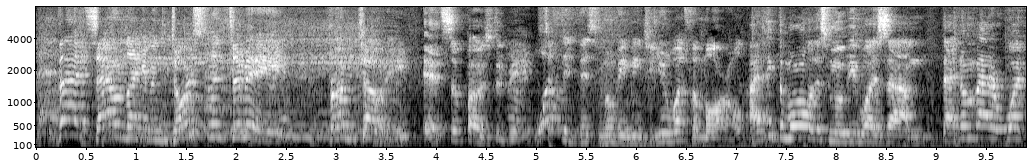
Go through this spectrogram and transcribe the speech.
That sounds like an endorsement to me from Tony. It's supposed to be. What did this movie mean to you? What's the moral? I think the moral of this movie was um, that no matter what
